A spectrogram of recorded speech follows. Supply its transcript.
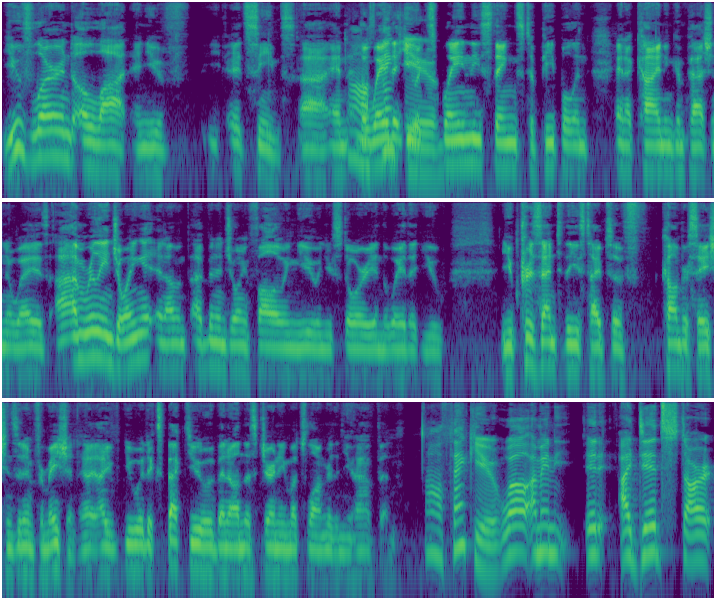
you've learned a lot and you've it seems uh, and Oh, the way that you, you. explain these things to people in, in a kind and compassionate way is i'm really enjoying it and I'm, i've been enjoying following you and your story and the way that you you present these types of conversations and information I, I you would expect you to have been on this journey much longer than you have been Oh, thank you. Well, I mean, it. I did start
